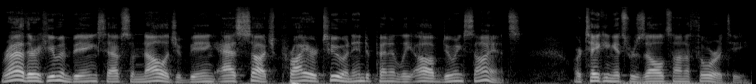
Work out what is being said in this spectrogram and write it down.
Rather, human beings have some knowledge of being as such prior to and independently of doing science, or taking its results on authority.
